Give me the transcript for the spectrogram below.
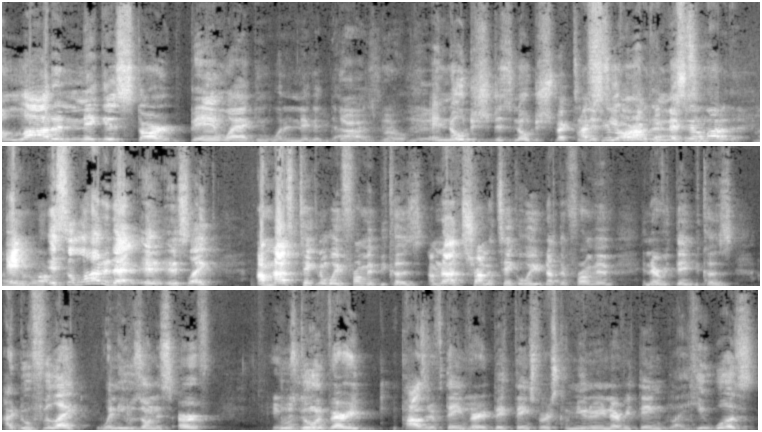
a lot of niggas start bandwagging when a nigga mm, dies, Dies, bro. yeah. And no, dis- there's no disrespect to I've seen Nipsey. a lot of R.I.P. that. I've seen a lot of that. I've seen a lot And it's a lot of that. It- It's like I'm not taking away from it because I'm not trying to take away nothing from him and everything because I do feel like when he was on this earth, he, was wasn't- doing very positive things, Yeah. very big things for his community and everything. Like he was,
